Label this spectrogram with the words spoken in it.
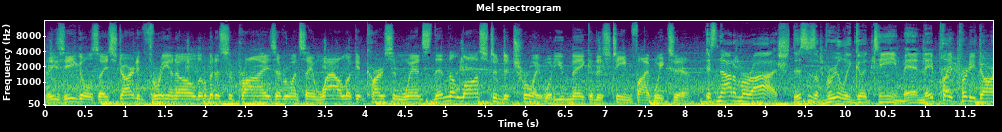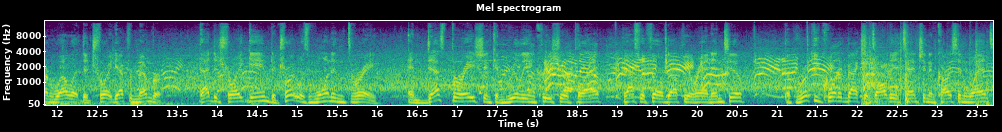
These Eagles, they started 3-0. A little bit of surprise. Everyone saying, wow, look at Carson Wentz. Then the loss to Detroit. What do you make of this team five weeks in? It's not a mirage. This is a really good team, and they played pretty darn well at Detroit. You have to remember, that Detroit game, Detroit was 1 and 3. And desperation can really increase your play. That's what Philadelphia ran into. The rookie quarterback gets all the attention in Carson Wentz,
